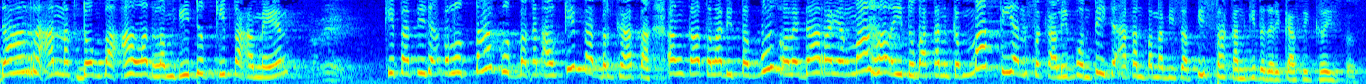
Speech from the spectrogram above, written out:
darah anak domba Allah dalam hidup kita, amin. Kita tidak perlu takut bahkan Alkitab berkata engkau telah ditebus oleh darah yang mahal itu bahkan kematian sekalipun tidak akan pernah bisa pisahkan kita dari kasih Kristus.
